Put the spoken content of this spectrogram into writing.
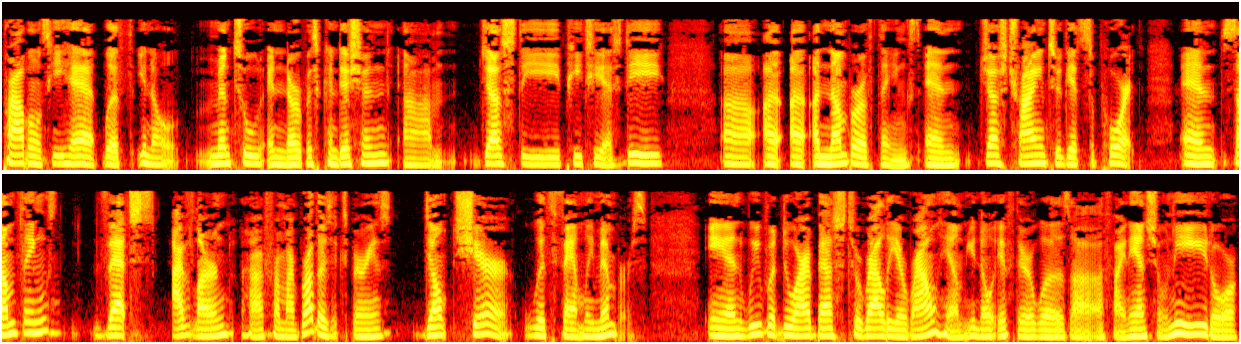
problems he had with, you know, mental and nervous condition, um, just the PTSD, uh, a, a number of things, and just trying to get support. And some things that I've learned uh, from my brother's experience don't share with family members. And we would do our best to rally around him, you know, if there was a financial need or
